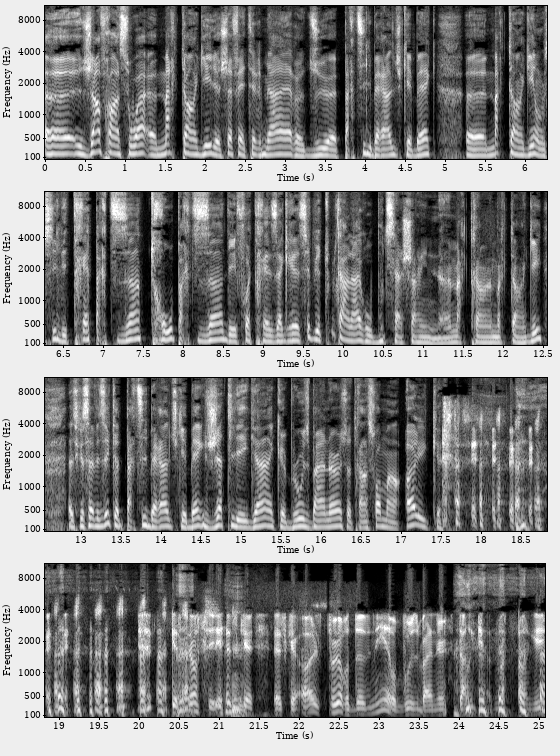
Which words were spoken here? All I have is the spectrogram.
Euh, Jean-François, euh, Marc Tanguay, le chef intérimaire euh, du Parti libéral du Québec. Marc Tanguay, on le sait, il est très partisan, trop partisan, des fois très agressif. Il a tout le temps l'air au bout de sa chaîne, hein, Marc, Marc Tanguay. Est-ce que ça veut dire que le Parti libéral du Québec jette les gants et que Bruce Banner se transforme en Hulk? La question, c'est est-ce que, Hulk peut redevenir Bruce Banner dans le cas de Marc Tanguay?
